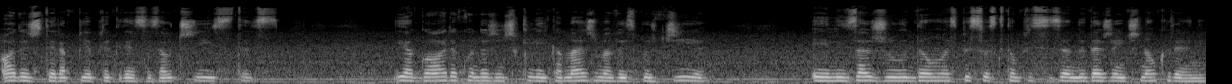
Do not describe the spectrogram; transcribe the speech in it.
horas de terapia para crianças autistas. E agora, quando a gente clica mais de uma vez por dia, eles ajudam as pessoas que estão precisando da gente na Ucrânia.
